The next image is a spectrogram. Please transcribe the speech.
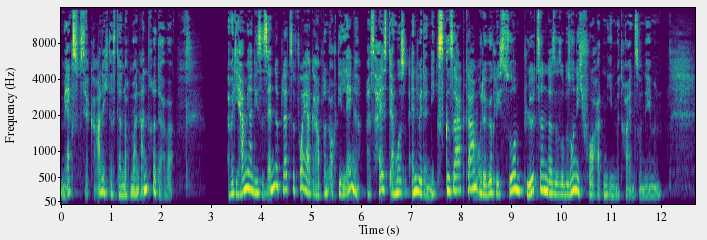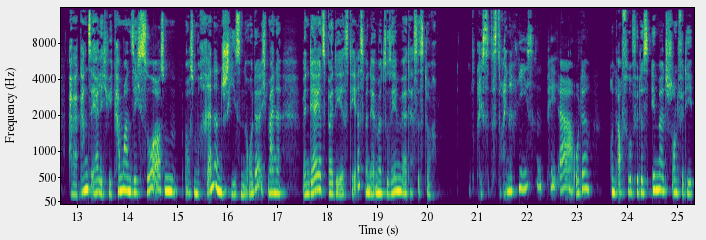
merkst du es ja gar nicht, dass da nochmal ein anderer da war. Aber die haben ja diese Sendeplätze vorher gehabt und auch die Länge. Das heißt, er muss entweder nichts gesagt haben oder wirklich so ein Blödsinn, dass sie sowieso nicht vorhatten, ihn mit reinzunehmen. Aber ganz ehrlich, wie kann man sich so aus dem, aus dem Rennen schießen, oder? Ich meine, wenn der jetzt bei DSDS, wenn der immer zu sehen wäre, das ist doch, du kriegst, das ist doch eine riesen PR, oder? Und auch so für das Image und für die,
